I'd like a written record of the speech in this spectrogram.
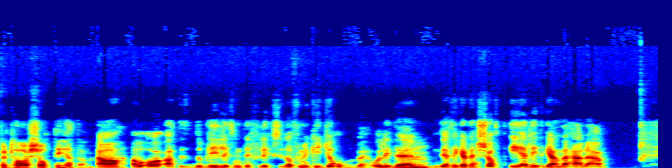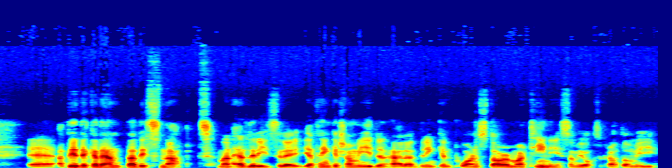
Förtar shottigheten. Ja, och, och att det, blir liksom inte flexigt och för mycket jobb. Och lite, Mm. Jag tänker att en shot är lite grann det här eh, att det är dekadenta, det är snabbt, man häller i sig det. Jag tänker som i den här drinken Pornstar Martini som vi också pratade om i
